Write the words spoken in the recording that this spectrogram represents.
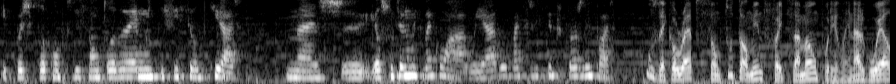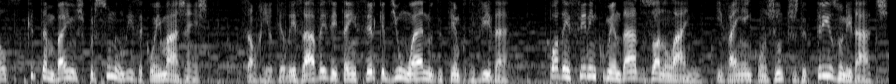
e depois pela composição toda é muito difícil de tirar. Mas uh, eles funcionam muito bem com a água e a água vai servir sempre para os limpar. Os eco-wraps são totalmente feitos à mão por Helena Arguelles, que também os personaliza com imagens. São reutilizáveis e têm cerca de um ano de tempo de vida. Podem ser encomendados online e vêm em conjuntos de três unidades:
